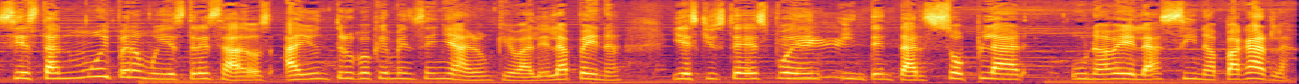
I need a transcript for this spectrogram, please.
si están muy pero muy estresados, hay un truco que me enseñaron que vale la pena y es que ustedes pueden intentar soplar una vela sin apagarla.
